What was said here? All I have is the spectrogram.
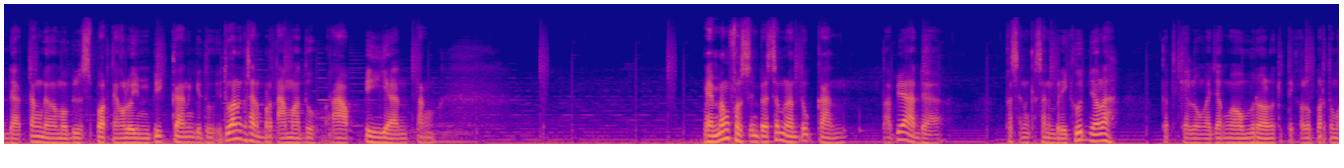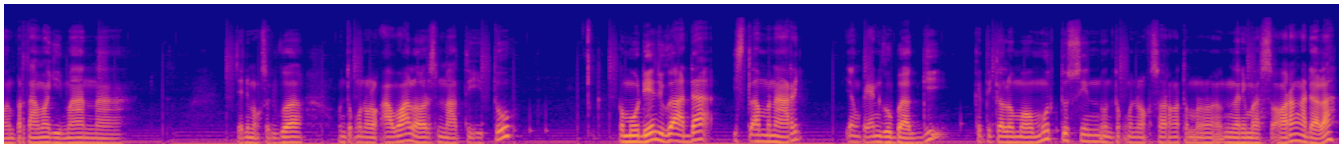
datang dengan mobil sport yang lo impikan gitu. Itu kan kesan pertama tuh rapi ganteng. Memang first impression menentukan tapi ada kesan-kesan berikutnya lah ketika lo ngajak ngobrol ketika lo pertemuan pertama gimana jadi maksud gue untuk menolak awal lo harus melatih itu kemudian juga ada istilah menarik yang pengen gue bagi ketika lo mau mutusin untuk menolak seorang atau menerima seseorang adalah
